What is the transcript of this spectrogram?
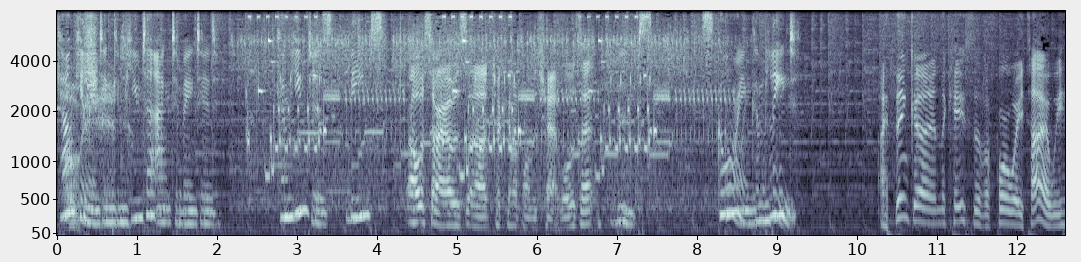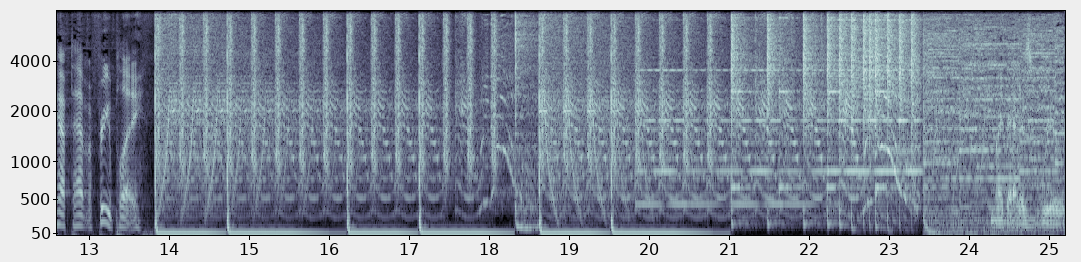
Calculating computer activated. Computers, beeps, Oh, sorry, I was uh, checking up on the chat. What was that? beeps. Scoring complete. I think uh, in the case of a four-way tie, we have to have a free play. My dad is really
